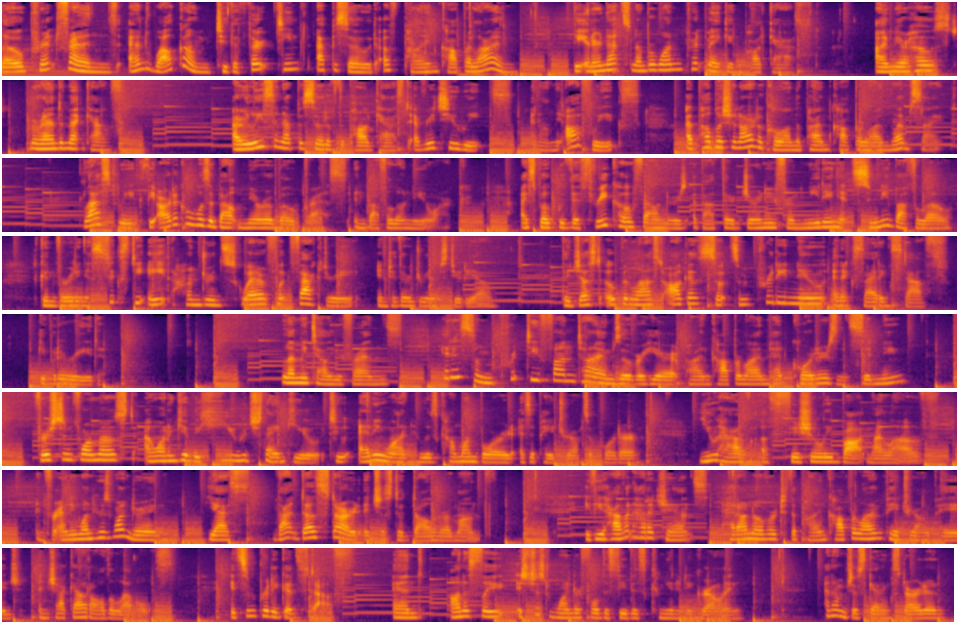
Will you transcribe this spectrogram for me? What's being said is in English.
Hello, print friends, and welcome to the 13th episode of Pine Copper Lime, the internet's number one printmaking podcast. I'm your host, Miranda Metcalf. I release an episode of the podcast every two weeks, and on the off weeks, I publish an article on the Pine Copper Lime website. Last week, the article was about Mirabo Press in Buffalo, New York. I spoke with the three co founders about their journey from meeting at SUNY Buffalo converting a 6,800 square foot factory into their dream studio. They just opened last August, so it's some pretty new and exciting stuff. Give it a read. Let me tell you, friends, it is some pretty fun times over here at Pine Copper Lime headquarters in Sydney. First and foremost, I want to give a huge thank you to anyone who has come on board as a Patreon supporter you have officially bought my love. And for anyone who's wondering, yes, that does start at just a dollar a month. If you haven't had a chance, head on over to the Pine Copper Lime Patreon page and check out all the levels. It's some pretty good stuff. And honestly, it's just wonderful to see this community growing. And I'm just getting started.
